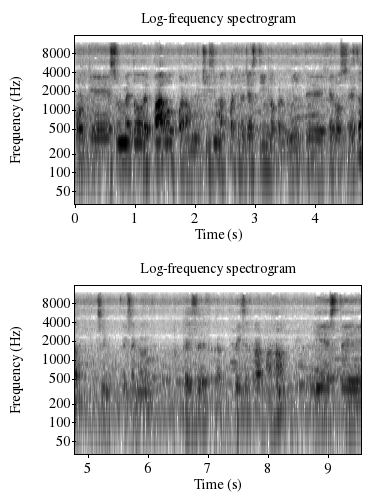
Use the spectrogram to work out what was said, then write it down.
porque es un método de pago para muchísimas páginas, ya Steam lo permite, G2. ¿Esta? Sí, exactamente. PaySafeCard. PaySafeCard, ajá. Y este,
